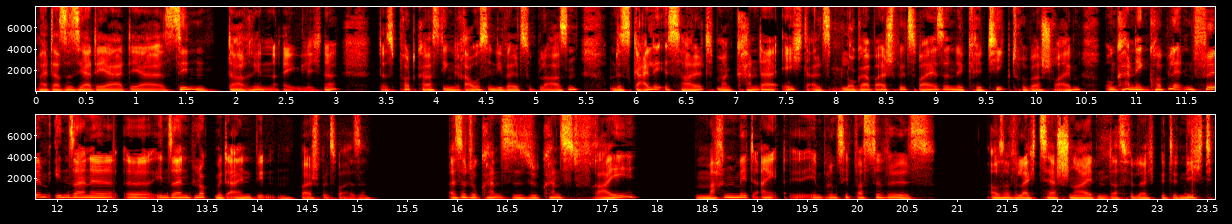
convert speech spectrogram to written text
Weil das ist ja der, der Sinn darin eigentlich, ne? Das Podcasting raus in die Welt zu blasen. Und das Geile ist halt, man kann da echt als Blogger beispielsweise eine Kritik drüber schreiben und kann den kompletten Film in seine, äh, in seinen Blog mit einbinden, beispielsweise. Also du kannst, du kannst frei machen mit ein, im Prinzip, was du willst. Außer vielleicht zerschneiden, das vielleicht bitte nicht.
